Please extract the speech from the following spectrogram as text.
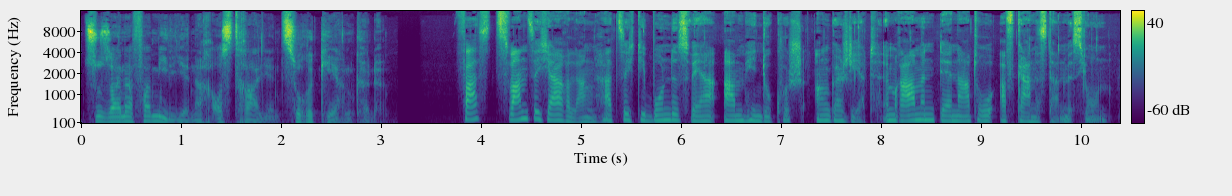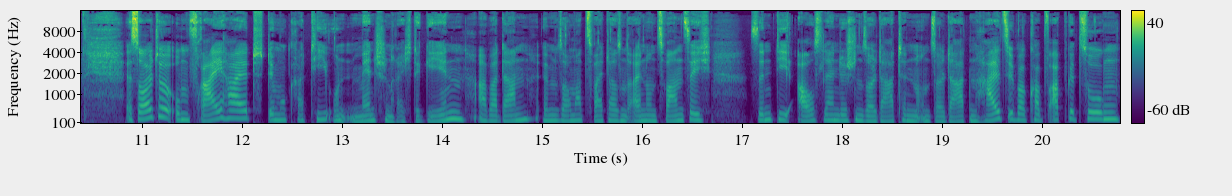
zu seiner Familie nach Australien zurückkehren könne. Fast 20 Jahre lang hat sich die Bundeswehr am Hindukusch engagiert im Rahmen der NATO-Afghanistan-Mission. Es sollte um Freiheit, Demokratie und Menschenrechte gehen, aber dann im Sommer 2021 sind die ausländischen Soldatinnen und Soldaten Hals über Kopf abgezogen,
